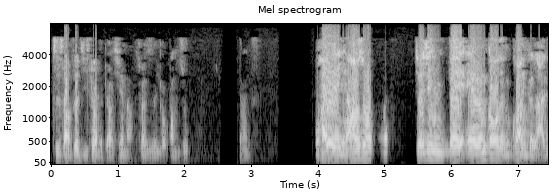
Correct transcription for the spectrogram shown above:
至少这几场的表现呢、啊，算是有帮助。这样子，我还以为你要说最近被 Aaron Golden 灌一个篮。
